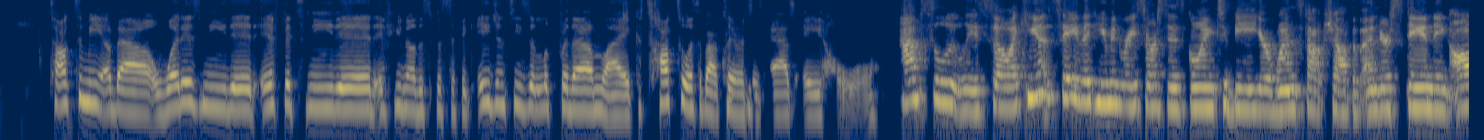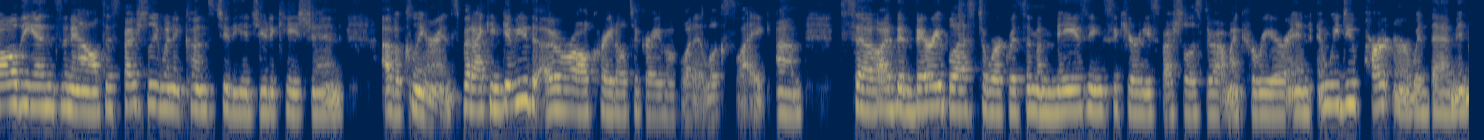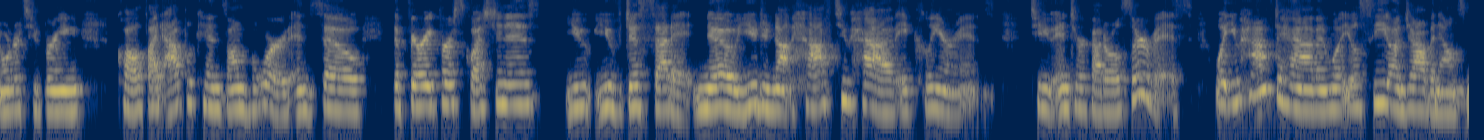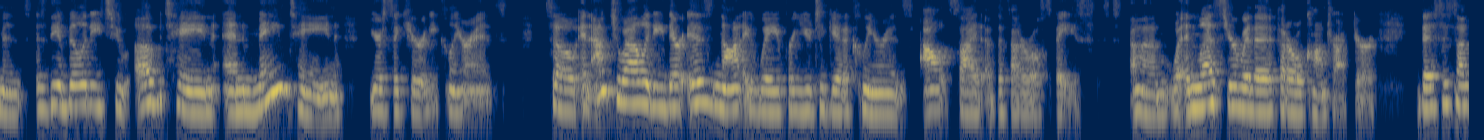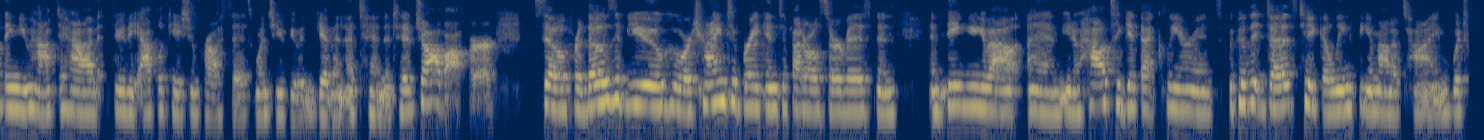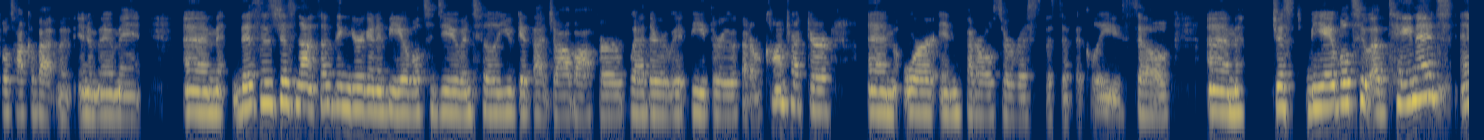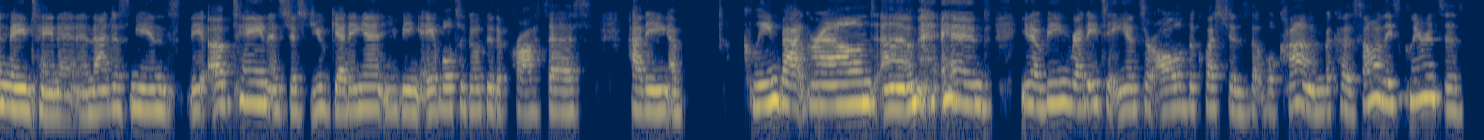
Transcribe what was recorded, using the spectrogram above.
Talk to me about what is needed, if it's needed, if you know the specific agencies that look for them. Like, talk to us about clearances as a whole. Absolutely. So I can't say that human resources is going to be your one stop shop of understanding all the ins and outs, especially when it comes to the adjudication of a clearance. But I can give you the overall cradle to grave of what it looks like. Um, so I've been very blessed to work with some amazing security specialists throughout my career, and, and we do partner with them in order to bring qualified applicants on board. And so the very first question is you you've just said it. No you do not have to have a clearance to enter federal service. What you have to have and what you'll see on job announcements is the ability to obtain and maintain your security clearance. So, in actuality, there is not a way for you to get a clearance outside of the federal space, um, unless you're with a federal contractor. This is something you have to have through the application process once you've been given a tentative job offer. So for those of you who are trying to break into federal service and and thinking about um, you know how to get that clearance because it does take a lengthy amount of time, which we'll talk about in a moment. Um, this is just not something you're going to be able to do until you get that job offer, whether it be through a federal contractor um, or in federal service specifically. So um, just be able to obtain it and maintain it. And that just means the obtain is just you getting it, you being able to go through the process, having a clean background um, and you know being ready to answer all of the questions that will come because some of these clearances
